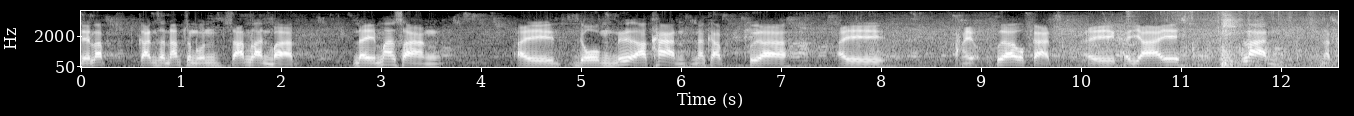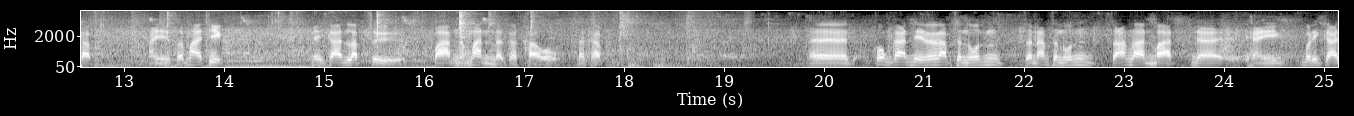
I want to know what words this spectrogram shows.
ได้รับการสนับสนุน 3 ล้านบาท ในมาสร้างไอ้โดมหรืออาคารนะครับเพื่อไอ้เพื่อโอกาสไอ้ขยายล้านนะครับให้สมาชิกในการรับซื้อปาล์มน้ำมันแล้วก็เขานะครับโครงการที่ได้รับสนุนสนับสนุน 3 ล้านบาทให้บริการ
